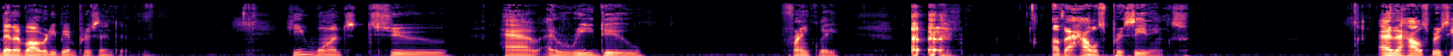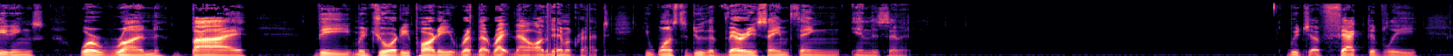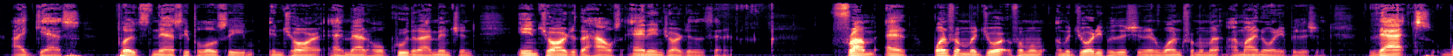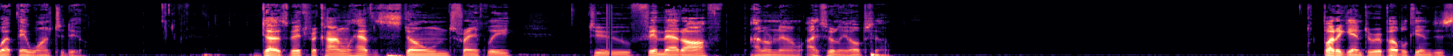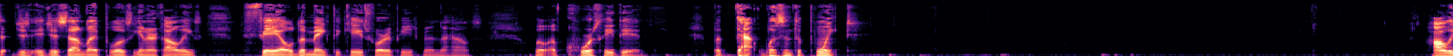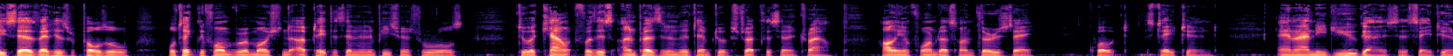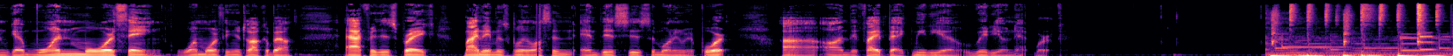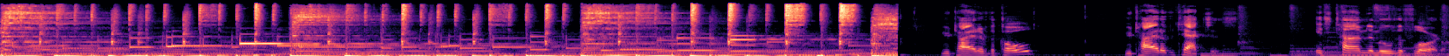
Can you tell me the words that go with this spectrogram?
than have already been presented. He wants to have a redo, frankly, of the House proceedings. And the House proceedings were run by the majority party that right now are the Democrats. He wants to do the very same thing in the Senate, which effectively, I guess, puts Nancy Pelosi in charge and that whole crew that I mentioned in charge of the House and in charge of the Senate. From and one from a major from a, majority position and one from a, a minority position. That's what they want to do. Does Mitch McConnell have the stones, frankly, to fin that off? I don't know. I certainly hope so. But again, to Republicans, it just, sounds like Pelosi and her colleagues failed to make the case for impeachment in the House. Well, of course they did. But that wasn't the point. Hawley says that his proposal will take the form of a motion to update the Senate impeachment rules to account for this unprecedented attempt to obstruct the Senate trial. Hawley informed us on Thursday, quote, stay tuned. And I need you guys to stay tuned. We got one more thing, one more thing to talk about after this break. My name is Willie Lawson, and this is the Morning Report uh, on the Fight Back Media Radio Network. You're tired of the cold? You're tired of the taxes? It's time to move to Florida.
